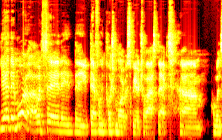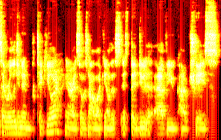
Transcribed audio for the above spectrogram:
Yeah, they more. I would say they they definitely push more of a spiritual aspect. Um, I wouldn't say religion in particular. You know, right? So it's not like you know this. They do have you kind of chase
